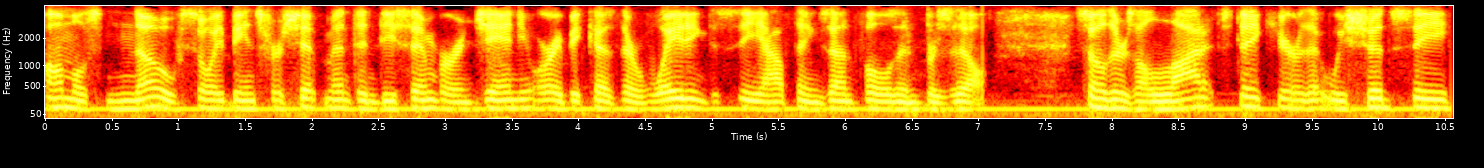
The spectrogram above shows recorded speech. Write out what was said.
almost no soybeans for shipment in December and January because they're waiting to see how things unfold in Brazil. So there's a lot at stake here that we should see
